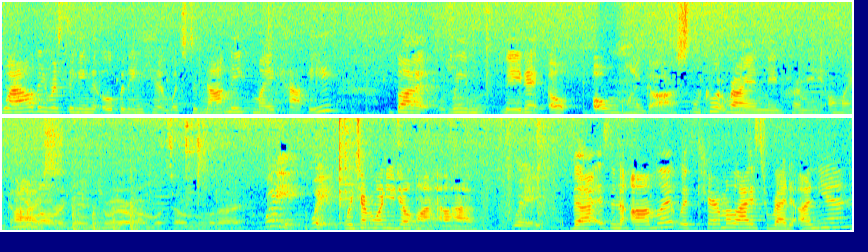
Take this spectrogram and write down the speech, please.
while they were singing the opening hymn, which did not make Mike happy. But we made it. Oh, oh my gosh! Look what Ryan made for me. Oh my gosh. Me and Mom gosh! are gonna enjoy our omelets on the. Wait, wait, Whichever one you don't want, I'll have. Wait. That is an omelet with caramelized red onion,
